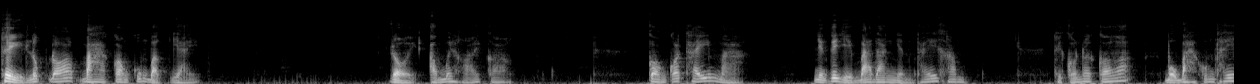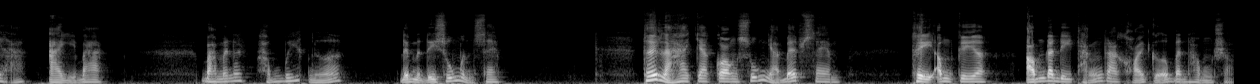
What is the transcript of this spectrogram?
Thì lúc đó ba con cũng bật dậy. Rồi ông mới hỏi con, con có thấy mà những cái gì ba đang nhìn thấy không? Thì con nói có, bộ ba cũng thấy hả? Ai vậy ba? Ba mới nói, không biết nữa, để mình đi xuống mình xem. Thế là hai cha con xuống nhà bếp xem, thì ông kia, ông đã đi thẳng ra khỏi cửa bên hông rồi.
